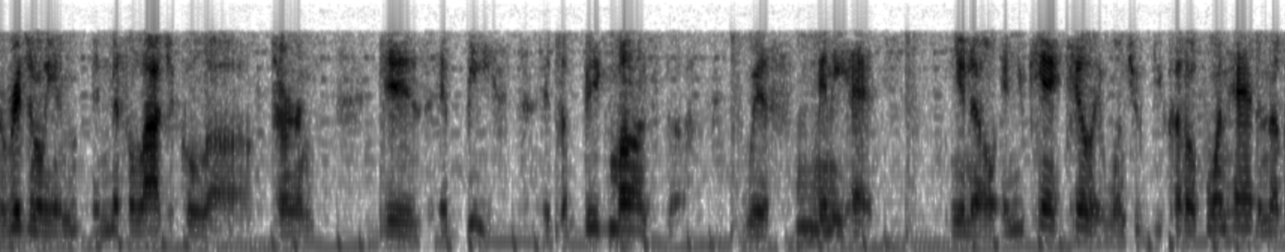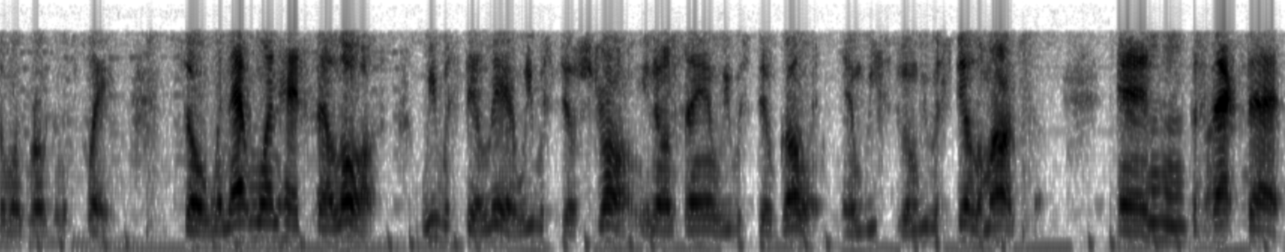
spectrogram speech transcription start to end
originally in, in mythological uh, terms, is a beast. It's a big monster with Mhm. many heads, you know, and you can't kill it. Once you you cut off one head, another one grows in its place. So when that one head fell off, we were still there. We were still strong. You know what I'm saying? We were still going, and we and we were still a monster. And Mhm. the fact that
